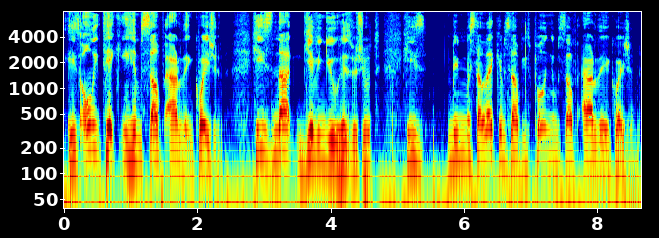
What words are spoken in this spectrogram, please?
he's only taking himself out of the equation. He's not giving you his reshut. He's mistalek himself. He's pulling himself out of the equation.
